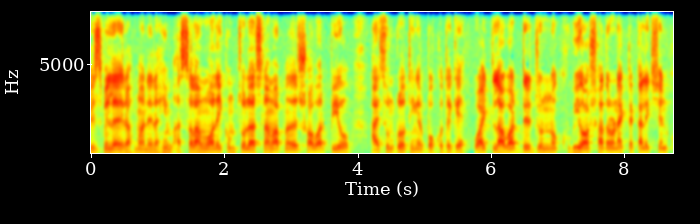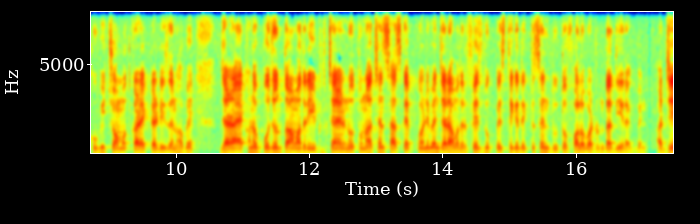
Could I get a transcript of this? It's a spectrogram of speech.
বিসমিল্লাহ রহমান রাহিম। আসসালামু আলাইকুম। চলে আসলাম আপনাদের সবার প্রিয় আইসুন ক্লোথিংয়ের পক্ষ থেকে। হোয়াইট লাভারদের জন্য খুবই অসাধারণ একটা কালেকশন খুবই চমৎকার একটা ডিজাইন হবে। যারা এখনও পর্যন্ত আমাদের ইউটিউব চ্যানেল নতুন আছেন সাবস্ক্রাইব করে নেবেন। যারা আমাদের ফেসবুক পেজ থেকে দেখতেছেন, দ্রুত ফলো বাটনটা দিয়ে রাখবেন। আর যে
